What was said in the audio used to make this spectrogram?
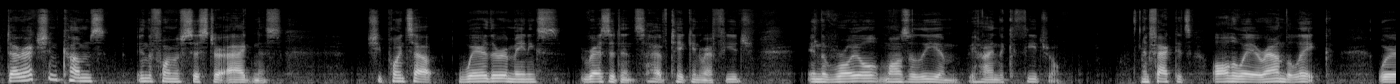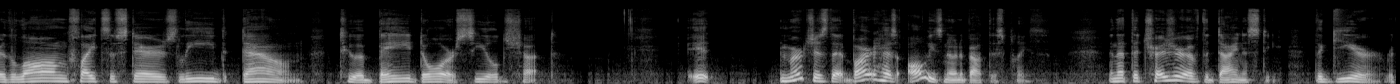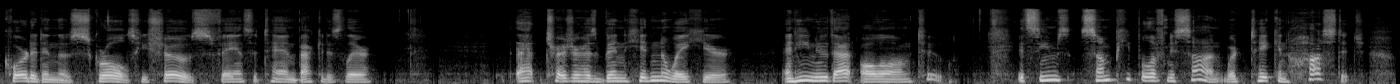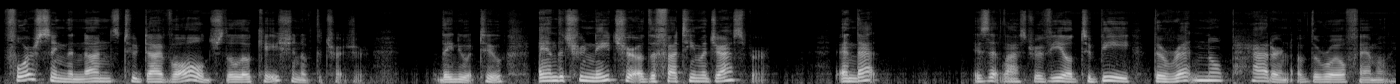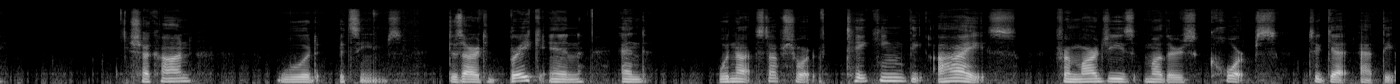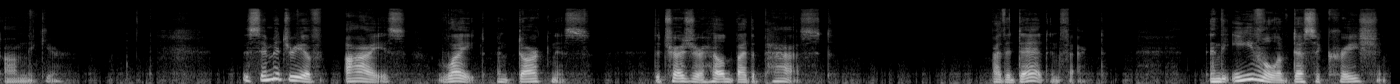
Direction comes in the form of Sister Agnes. She points out where the remaining residents have taken refuge in the royal mausoleum behind the cathedral. In fact, it's all the way around the lake, where the long flights of stairs lead down to a bay door sealed shut. It emerges that Bart has always known about this place, and that the treasure of the dynasty, the gear recorded in those scrolls he shows Fei and Citan back at his lair, that treasure has been hidden away here, and he knew that all along too. It seems some people of Nisan were taken hostage, forcing the nuns to divulge the location of the treasure. They knew it too, and the true nature of the Fatima Jasper. And that is at last revealed to be the retinal pattern of the royal family. Shakan would, it seems, desire to break in and would not stop short of taking the eyes from Margie's mother's corpse to get at the Omnigear. This imagery of eyes, light, and darkness, the treasure held by the past, by the dead, in fact, and the evil of desecration.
